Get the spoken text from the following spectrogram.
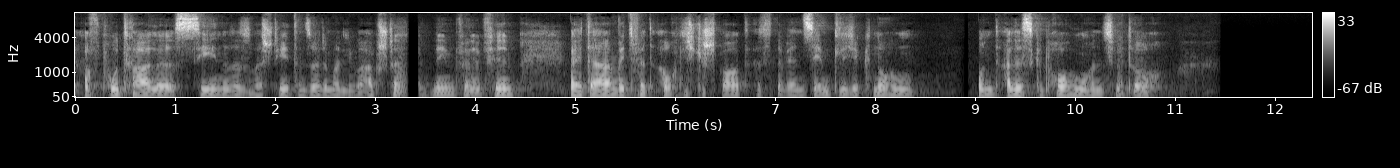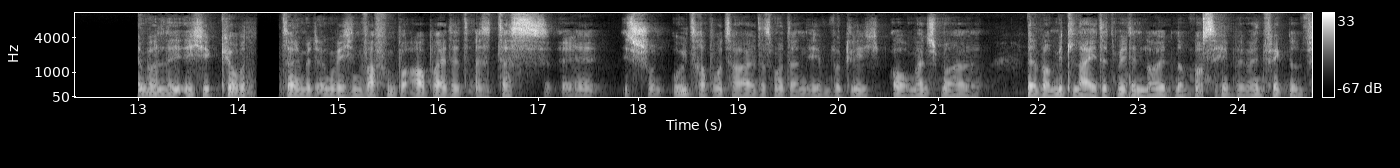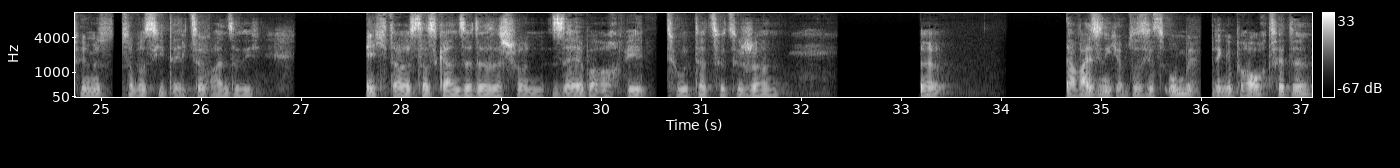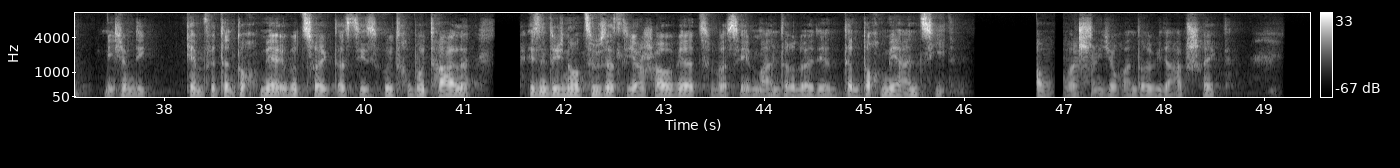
auf brutale Szenen oder sowas steht, dann sollte man lieber Abstand nehmen für den Film, weil damit wird auch nicht gespart. Also da werden sämtliche Knochen und alles gebrochen und es wird auch sämtliche Körperteile mit irgendwelchen Waffen bearbeitet. Also das äh, ist schon ultra brutal, dass man dann eben wirklich auch manchmal selber mitleidet mit den Leuten, obwohl es eben im Endeffekt nur ein Film ist, aber es sieht echt so wahnsinnig echt aus, das Ganze, dass es schon selber auch weh tut, dazu zu schauen. Äh, da weiß ich nicht, ob das jetzt unbedingt gebraucht hätte. Mich haben die Kämpfe dann doch mehr überzeugt als dieses ultra brutale. Ist natürlich noch ein zusätzlicher Schauwert, was eben andere Leute dann doch mehr anzieht. Aber wahrscheinlich auch andere wieder abschreckt.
